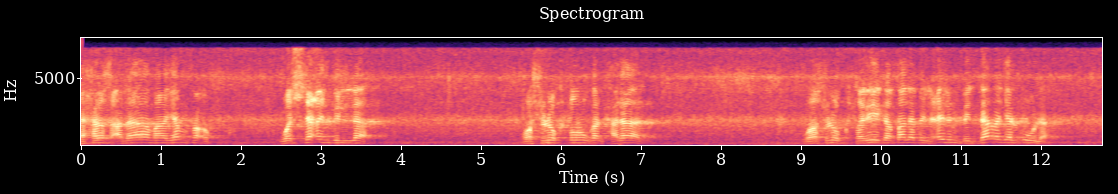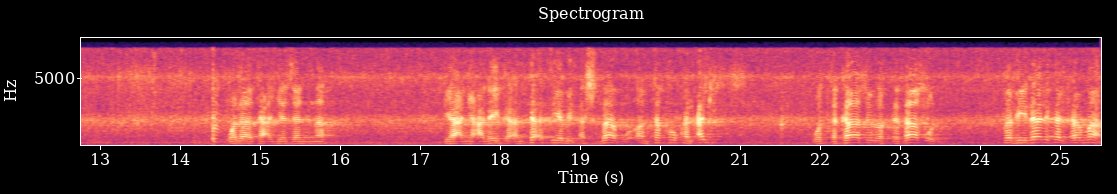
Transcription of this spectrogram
احرص على ما ينفعك واستعن بالله واسلك طرق الحلال واسلك طريق طلب العلم بالدرجة الأولى. ولا تعجزن يعني عليك أن تأتي بالأسباب وأن تترك العجز والتكاسل والتثاقل. ففي ذلك الحرمان.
